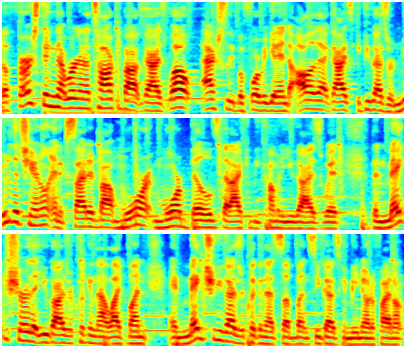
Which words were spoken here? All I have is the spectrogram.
the first thing that we're going to talk about, guys, well, actually, before we get into all of that, guys, if you guys are new to the channel and excited about more more builds that I can be coming to you guys with, then make sure that you guys are clicking that like button and make sure you guys are clicking that sub button so you guys can be notified on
